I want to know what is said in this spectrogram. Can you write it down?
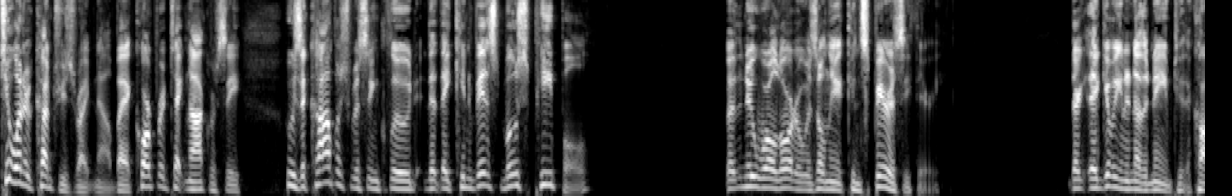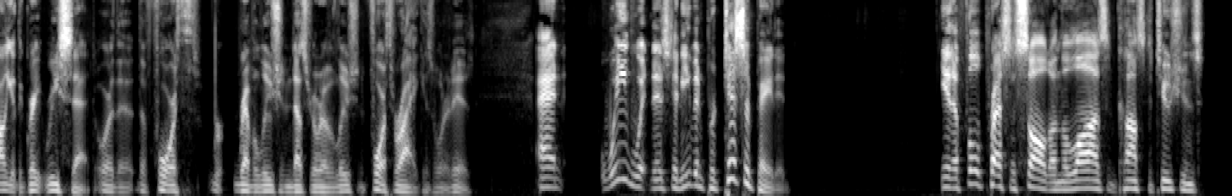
200 countries right now by a corporate technocracy whose accomplishments include that they convinced most people that the New World Order was only a conspiracy theory. They're, they're giving it another name too. They're calling it the Great Reset or the, the Fourth Revolution, Industrial Revolution. Fourth Reich is what it is. And we've witnessed and even participated in a full press assault on the laws and constitutions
